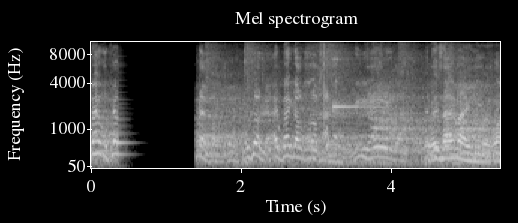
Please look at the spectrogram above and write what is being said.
အဲ့ဘက်ကိုဖက်တယ်ဘုရားအဲ့ဘက်ရောက်တော့ခါတယ်ဒီဟေးကျော်ရေးစားရေးပိုင်ဒီပဲကွာ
